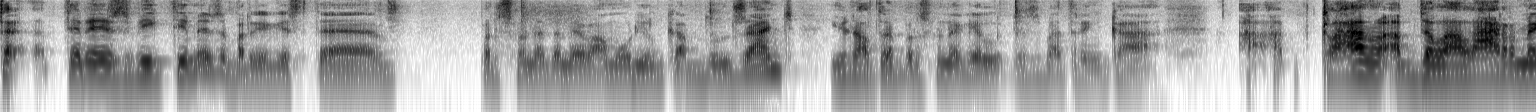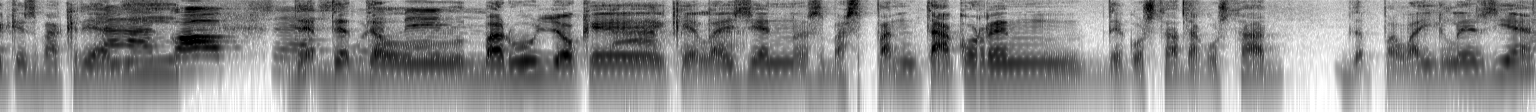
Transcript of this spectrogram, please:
tre- tres víctimes, perquè aquesta persona també va morir al cap d'uns anys, i una altra persona que, que es va trencar. Ah, clar, de l'alarma que es va crear Clar, allí, cops, eh, de, de, del barullo que, Clar, que la gent es va espantar corrent de costat a costat de, per la iglesia.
